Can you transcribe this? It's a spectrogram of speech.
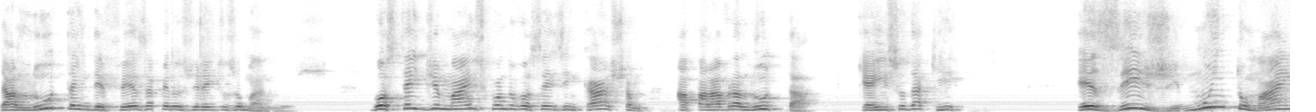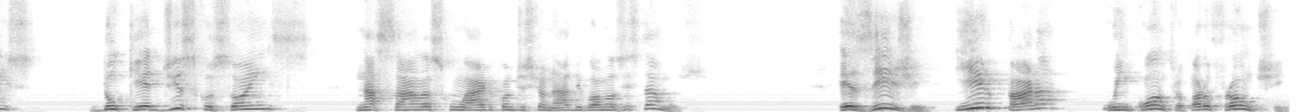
da luta em defesa pelos direitos humanos. Gostei demais quando vocês encaixam a palavra luta, que é isso daqui exige muito mais do que discussões nas salas com ar condicionado igual nós estamos. Exige ir para o encontro, para o fronte.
